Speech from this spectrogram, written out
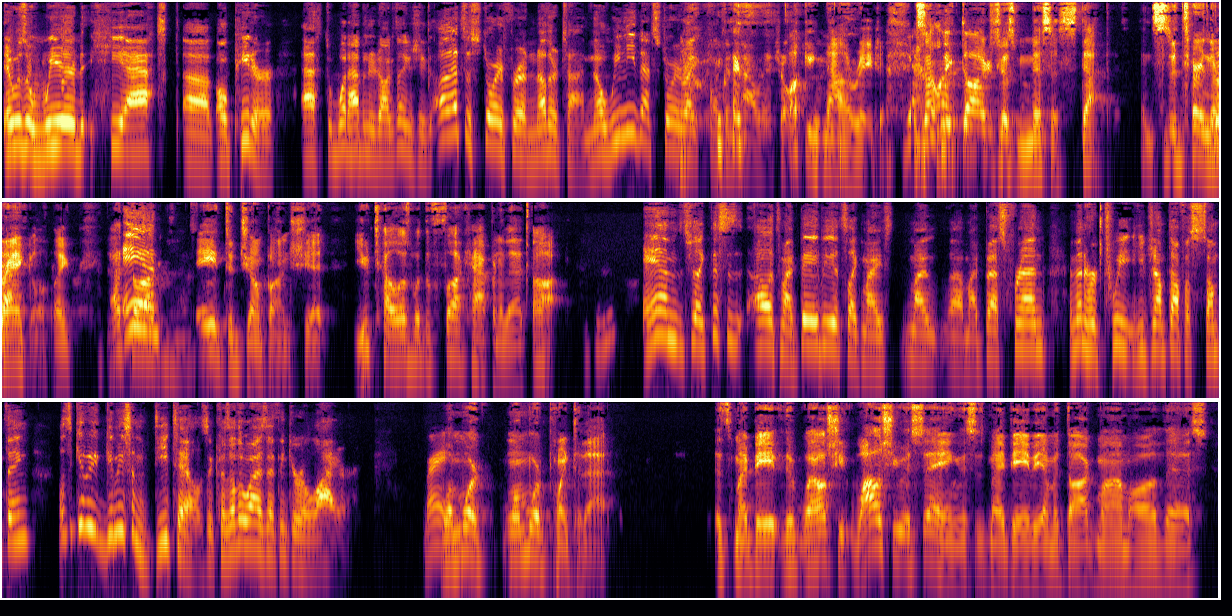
it was a weird. He asked, uh, oh, Peter asked, "What happened to your dog's leg?" She goes, "Oh, that's a story for another time." No, we need that story right fucking now, Rachel. fucking now, Rachel. It's not like dogs just miss a step and turn their Yeah. ankle. Like that And- dog is made to jump on shit. You tell us what the fuck happened to that dog. And she's like, "This is oh, it's my baby. It's like my my uh, my best friend." And then her tweet, he jumped off of something. Let's give me give me some details because otherwise, I think you're a liar. Right. One more one more point to that. It's my baby. While she while she was saying this is my baby, I'm a dog mom, all of this.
